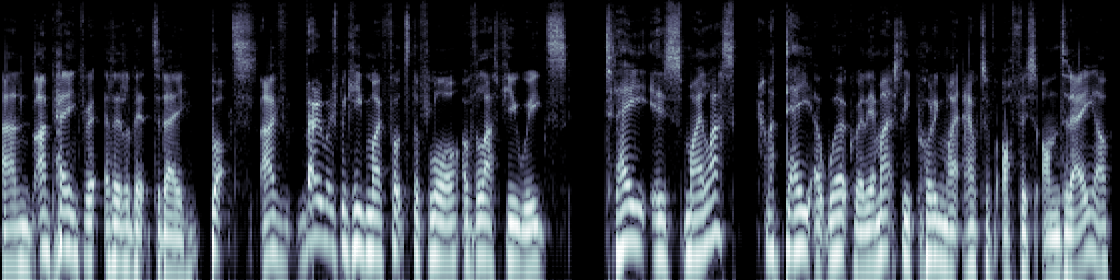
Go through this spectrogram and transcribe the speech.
And I'm paying for it a little bit today, but I've very much been keeping my foot to the floor over the last few weeks. Today is my last kind of day at work, really. I'm actually putting my out of office on today. I'll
